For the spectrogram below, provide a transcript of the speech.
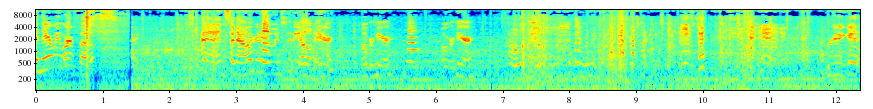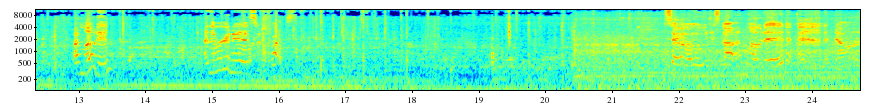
And there we were, folks. And so now we're gonna go into the elevator over here, over here. Oh, and we're gonna get unloaded, and then we're gonna switch trucks. So we just got unloaded, and now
